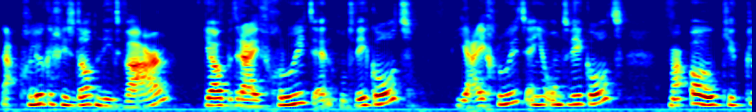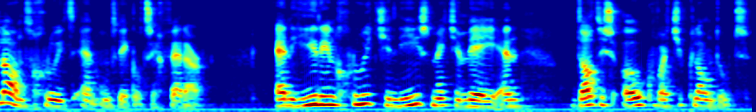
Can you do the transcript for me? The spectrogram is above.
Nou, gelukkig is dat niet waar. Jouw bedrijf groeit en ontwikkelt. Jij groeit en je ontwikkelt. Maar ook je klant groeit en ontwikkelt zich verder. En hierin groeit je niche met je mee. En dat is ook wat je klant doet.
